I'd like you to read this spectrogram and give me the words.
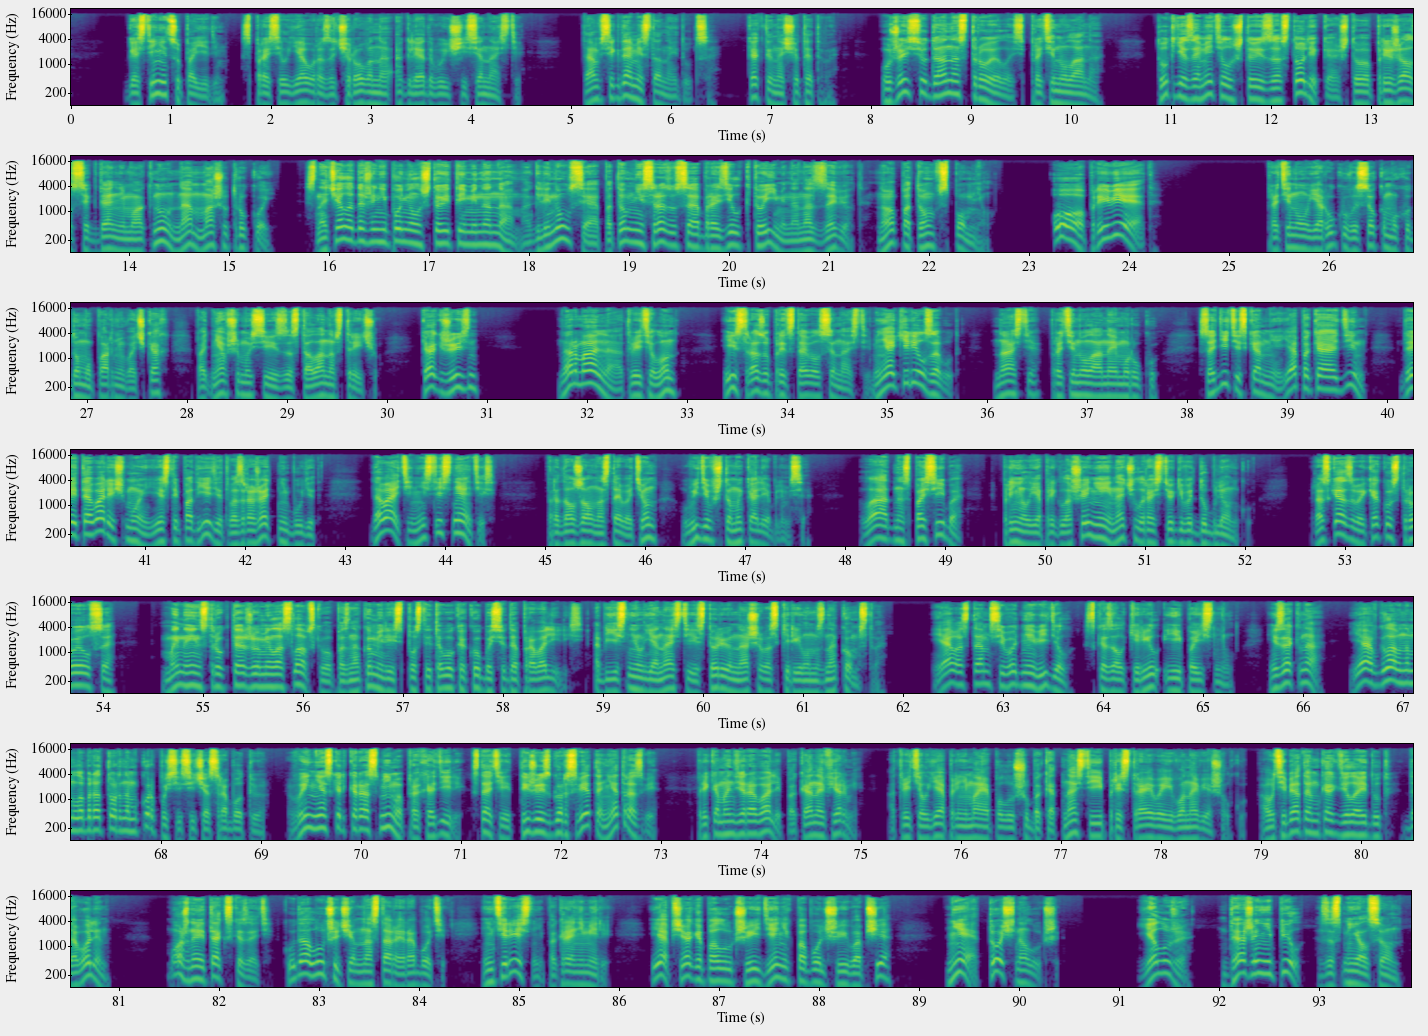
«В гостиницу поедем?» — спросил я у разочарованно оглядывающейся Насти. «Там всегда места найдутся. Как ты насчет этого?» «Уже сюда настроилась», — протянула она. Тут я заметил, что из-за столика, что прижался к дальнему окну, нам машут рукой. Сначала даже не понял, что это именно нам, оглянулся, а потом не сразу сообразил, кто именно нас зовет, но потом вспомнил. «О, привет!» Протянул я руку высокому худому парню в очках, поднявшемуся из-за стола навстречу. «Как жизнь?» «Нормально», — ответил он и сразу представился Насте. «Меня Кирилл зовут». «Настя», — протянула она ему руку. «Садитесь ко мне, я пока один, да и товарищ мой, если подъедет, возражать не будет. Давайте, не стесняйтесь». Продолжал настаивать он, увидев, что мы колеблемся. «Ладно, спасибо». Принял я приглашение и начал расстегивать дубленку. «Рассказывай, как устроился?» «Мы на инструктаже у Милославского познакомились после того, как оба сюда провалились», объяснил я Насте историю нашего с Кириллом знакомства. «Я вас там сегодня видел», — сказал Кирилл и пояснил. «Из окна. Я в главном лабораторном корпусе сейчас работаю. Вы несколько раз мимо проходили. Кстати, ты же из Горсвета, нет разве?» «Прикомандировали, пока на ферме», — ответил я, принимая полушубок от Насти и пристраивая его на вешалку. «А у тебя там как дела идут? Доволен?» Можно и так сказать. Куда лучше, чем на старой работе. Интересней, по крайней мере. И общага получше, и денег побольше, и вообще. Не, точно лучше. Ел уже? Даже не пил, засмеялся он.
